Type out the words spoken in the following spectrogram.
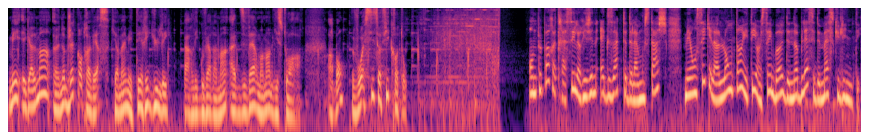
mais également un objet de controverse qui a même été régulé par les gouvernements à divers moments de l'histoire. Ah bon? Voici Sophie Croteau. On ne peut pas retracer l'origine exacte de la moustache, mais on sait qu'elle a longtemps été un symbole de noblesse et de masculinité.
